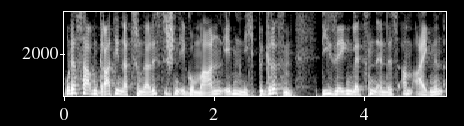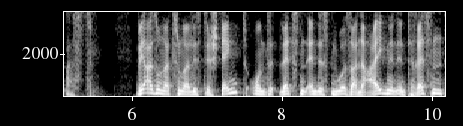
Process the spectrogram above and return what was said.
Und das haben gerade die nationalistischen Egomanen eben nicht begriffen. Die sägen letzten Endes am eigenen Ast. Wer also nationalistisch denkt und letzten Endes nur seine eigenen Interessen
